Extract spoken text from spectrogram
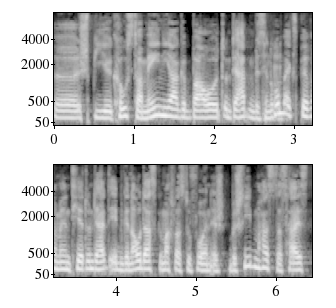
äh, Spiel Coaster Mania gebaut und der hat ein bisschen mhm. rumexperimentiert und der hat eben genau das gemacht, was du vorhin beschrieben hast. Das heißt,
